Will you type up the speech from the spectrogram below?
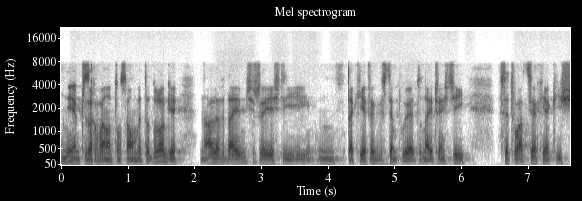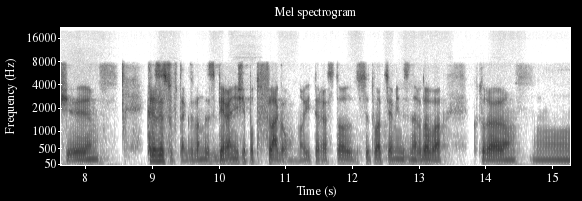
Nie wiem, czy zachowano tą samą metodologię, no ale wydaje mi się, że jeśli mm, taki efekt występuje, to najczęściej w sytuacjach jakichś em, kryzysów, tak zwane zbieranie się pod flagą. No i teraz to sytuacja międzynarodowa, która mm,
